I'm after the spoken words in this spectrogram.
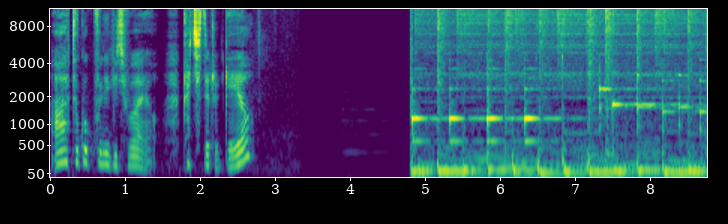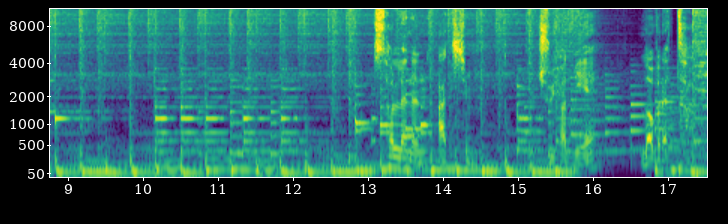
아, 두 곡 분위기 좋아요. 같이 들을게요. 설레는 아침 주현미의 러브레터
